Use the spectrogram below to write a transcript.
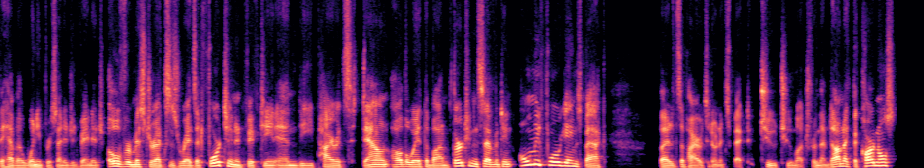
They have a winning percentage advantage over Mr. X's Reds at 14 and 15, and the Pirates down all the way at the bottom, 13 and 17, only four games back. But it's the Pirates who don't expect too too much from them. Dominic, the Cardinals,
